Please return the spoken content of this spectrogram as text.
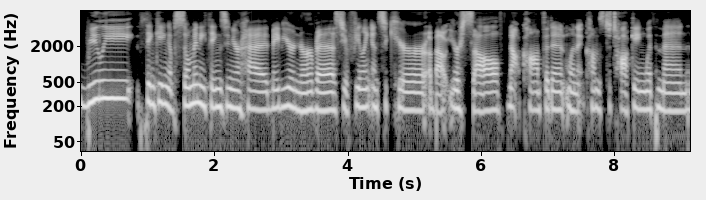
really thinking of so many things in your head. Maybe you're nervous, you're feeling insecure about yourself, not confident when it comes to talking with men,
